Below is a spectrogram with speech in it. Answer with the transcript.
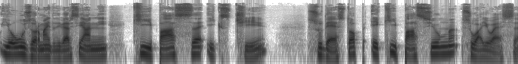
io uso ormai da diversi anni KeyPass XC su desktop e KeyPassium su iOS.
